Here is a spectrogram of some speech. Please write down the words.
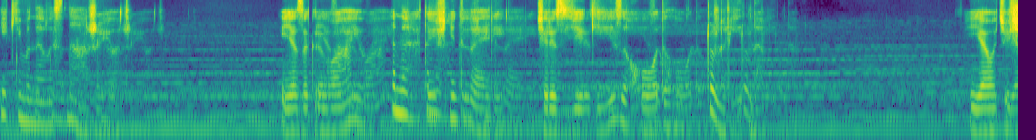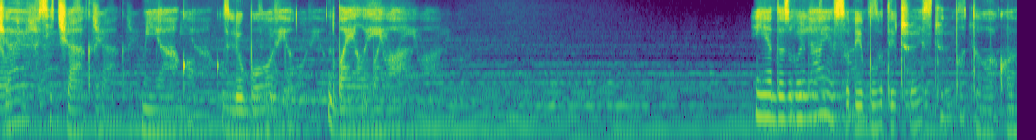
які мене виснажують. Я закриваю енергетичні двері, через які заходило чужорідне. Я очищаю всі чакри м'яко, з любов'ю, дбайливо. Я дозволяю собі бути чистим потоком.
